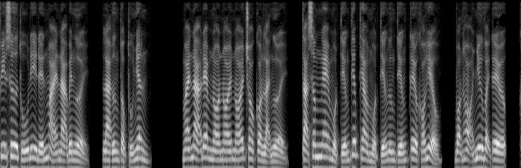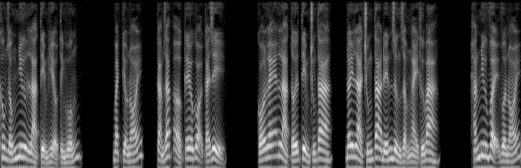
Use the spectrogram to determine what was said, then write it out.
phi sư thú đi đến mái nạ bên người, là ương tộc thú nhân. Mái nạ đem nó nói nói cho còn lại người, tạ sâm nghe một tiếng tiếp theo một tiếng ưng tiếng kêu khó hiểu, bọn họ như vậy kêu, không giống như là tìm hiểu tình huống. Bạch Kiều nói, cảm giác ở kêu gọi cái gì? Có lẽ là tới tìm chúng ta, đây là chúng ta đến rừng rậm ngày thứ ba. Hắn như vậy vừa nói,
